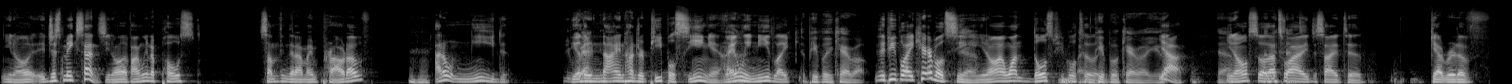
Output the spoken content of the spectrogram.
you know, it just makes sense. You know, if I'm gonna post something that I'm, I'm proud of, I don't need the other 900 people seeing it. I only need like The people you care about. the people I care about seeing. Yeah. You know, I want those people to And people who care about you. yeah. Yeah. You know, so That that's why I decided to get rid of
